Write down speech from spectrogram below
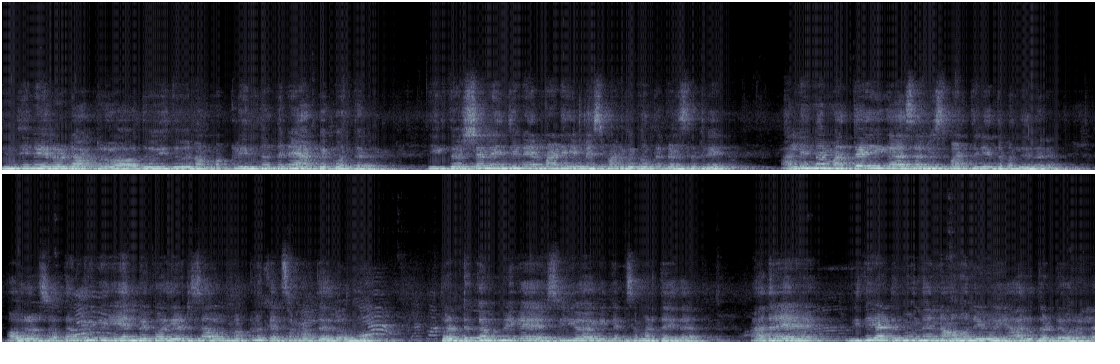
ಇಂಜಿನಿಯರು, ಡಾಕ್ಟ್ರು, ಅದು ಇದು ನಮ್ಮ ಮಕ್ಕಳು ಇಂಥದ್ದನ್ನೇ ಆಗಬೇಕು ಅಂತಾರೆ. ಈಗ ದರ್ಶನ್ ಇಂಜಿನಿಯರ್ ಮಾಡಿ ಎಂ ಎಸ್ ಮಾಡಬೇಕು ಅಂತ ಕಳಿಸಿದ್ವಿ ಅಲ್ಲಿಂದ ಮತ್ತೆ ಈಗ ಸರ್ವಿಸ್ ಮಾಡ್ತೀನಿ ಅಂತ ಬಂದಿದ್ದಾನೆ. ಅವರ ಸ್ವತಂತ್ರಿಗೆ ಏನು ಬೇಕೋ ಎರಡು ಸಾವಿರ ಮಕ್ಕಳು ಕೆಲಸ ಮಾಡ್ತಾ ಇದ್ರು ಅವನು ದೊಡ್ಡ ಕಂಪ್ನಿಗೆ ಸಿ ಇ ಆಗಿ ಕೆಲಸ ಮಾಡ್ತಾ ಇದ್ದ. ಆದರೆ ವಿಧಿಯಾಟದ ಮುಂದೆ ನಾವು, ನೀವು ಯಾರು ದೊಡ್ಡವರಲ್ಲ.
